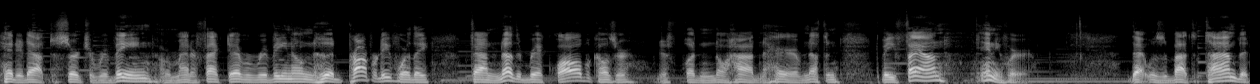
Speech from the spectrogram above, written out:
headed out to search a ravine, or matter of fact, every ravine on the Hood property where they found another brick wall because there just wasn't no hide in the hair of nothing to be found anywhere. That was about the time that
